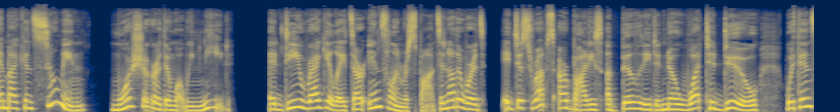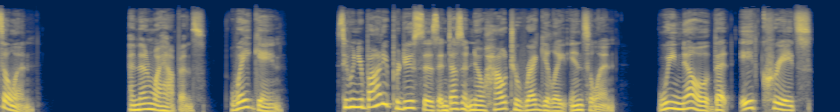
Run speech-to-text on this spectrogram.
And by consuming more sugar than what we need, it deregulates our insulin response. In other words, it disrupts our body's ability to know what to do with insulin. And then what happens? Weight gain. See, when your body produces and doesn't know how to regulate insulin, we know that it creates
